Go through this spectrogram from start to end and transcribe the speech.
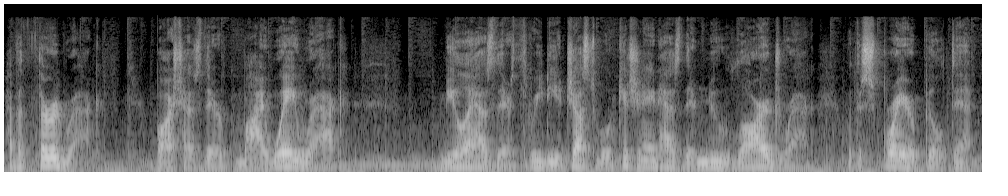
have a third rack. Bosch has their My Way rack, Miele has their 3D adjustable, and KitchenAid has their new large rack with a sprayer built in.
